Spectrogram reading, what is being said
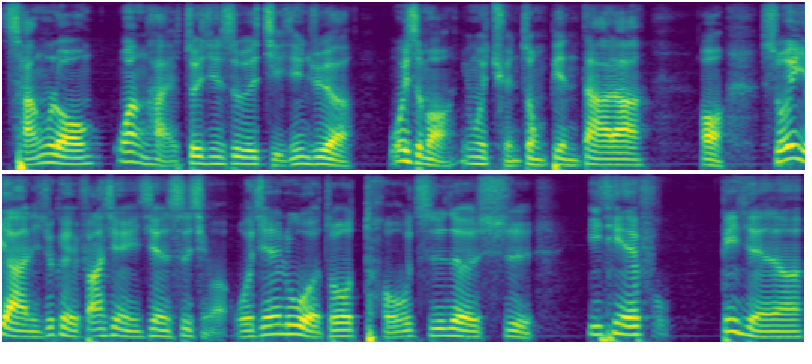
长隆、万海最近是不是挤进去了？为什么？因为权重变大啦，哦，所以啊，你就可以发现一件事情哦。我今天如果说投资的是 ETF，并且呢，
